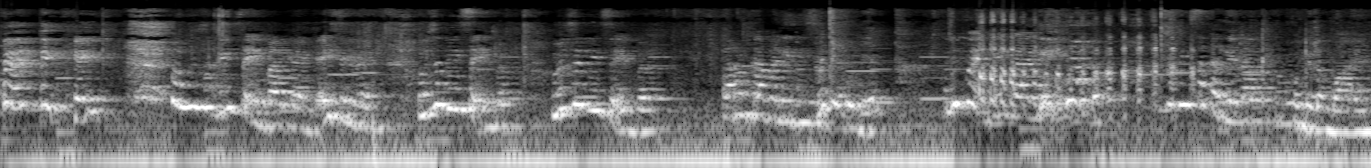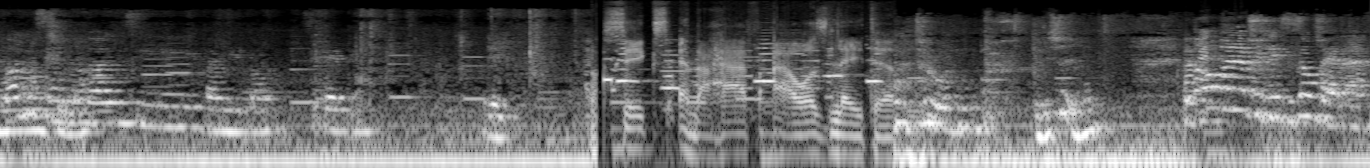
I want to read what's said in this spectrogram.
20k. Huwag sabihin sa iba, sige. Huwag sabihin sa iba. Huwag sabihin sa iba. Parang kamali din sila. Ulit. Hindi pwede, gagi. Sabihin sa kanila. Kung ilang bahay mo naman si, sila. bago si, tawag dito, si Teddy. Okay. Six and a half hours later. Bilis eh. Ako mo na bilis isang pera.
